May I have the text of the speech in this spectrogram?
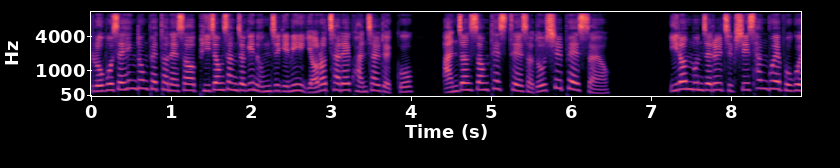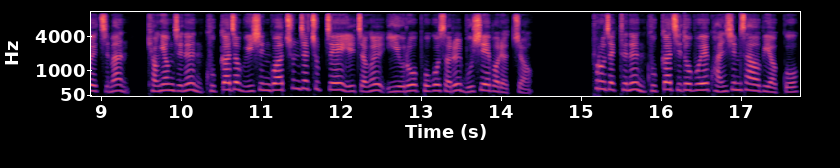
로봇의 행동 패턴에서 비정상적인 움직임이 여러 차례 관찰됐고 안전성 테스트에서도 실패했어요. 이런 문제를 즉시 상부에 보고했지만 경영진은 국가적 위신과 춘제 축제의 일정을 이유로 보고서를 무시해버렸죠. 프로젝트는 국가 지도부의 관심 사업이었고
